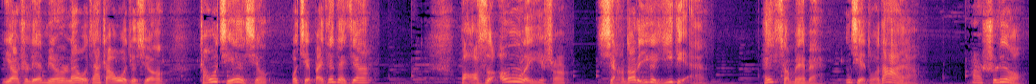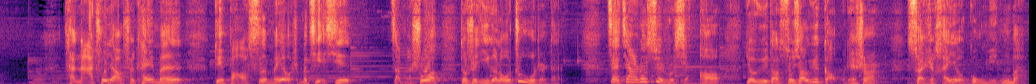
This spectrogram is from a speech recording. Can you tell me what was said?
你要是联名来我家找我就行，找我姐也行，我姐白天在家。”宝四嗯了一声，想到了一个疑点：“哎，小妹妹，你姐多大呀？”“二十六。”他拿出钥匙开门，对宝四没有什么戒心，怎么说都是一个楼住着的，再加上他岁数小，又遇到苏小雨狗这事儿，算是很有共鸣吧。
